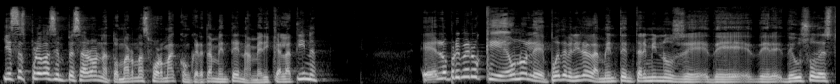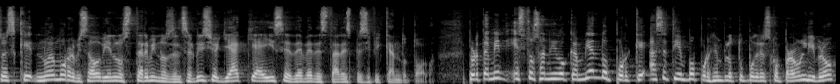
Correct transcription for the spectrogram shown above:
Y estas pruebas empezaron a tomar más forma concretamente en América Latina. Eh, lo primero que a uno le puede venir a la mente en términos de, uso de esto es que no hemos revisado bien los términos del servicio, ya que ahí se debe de estar especificando todo. Pero también estos han ido cambiando porque hace tiempo, por ejemplo, tú podrías comprar un libro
